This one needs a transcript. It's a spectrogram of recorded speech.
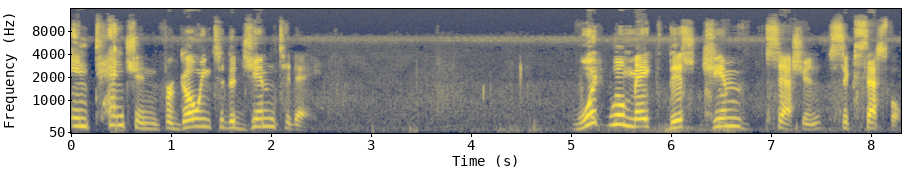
intention for going to the gym today? What will make this gym session successful?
